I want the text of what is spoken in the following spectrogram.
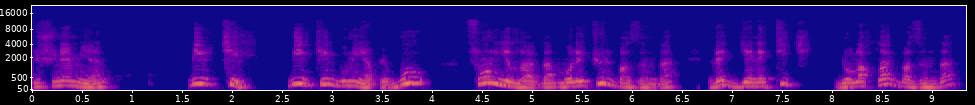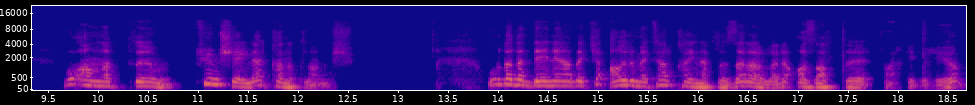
düşünemeyen bir kil. Bir kil bunu yapıyor. Bu son yıllarda molekül bazında ve genetik yolaklar bazında bu anlattığım tüm şeyler kanıtlanmış. Burada da DNA'daki ağır metal kaynaklı zararları azalttığı fark ediliyor.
